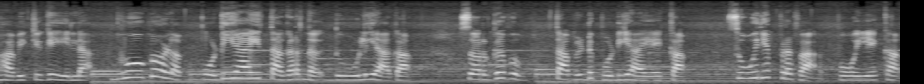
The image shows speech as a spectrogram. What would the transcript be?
ഭവിക്കുകയില്ല. ഭൂഗോളം പൊടിയായി തകർന്ന് ധൂളിയാകാം. സ്വർഗവും തവിട് പൊടിയായേക്കാം. സൂര്യപ്രഭ പോയേക്കാം.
